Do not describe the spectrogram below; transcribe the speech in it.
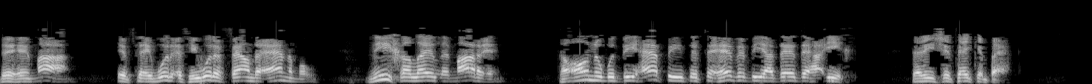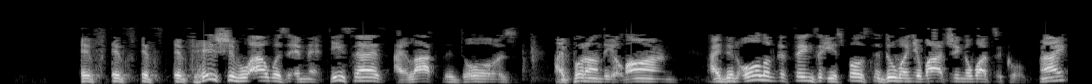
Behema, if they would, if he would have found the animal, Nichale Lemare, the owner would be happy that the heavy be ha'ich, that he should take it back. If, if, if, if his shivua was emet, he says, I locked the doors, I put on the alarm, I did all of the things that you're supposed to do when you're watching a what's it called, right?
